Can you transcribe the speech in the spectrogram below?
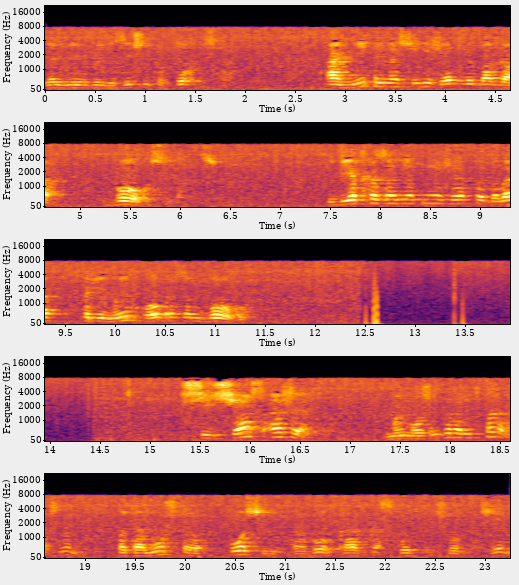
я имею в виду язычников до Христа. Они приносили жертвы богам, Богу следовать. Ветхозаветная жертва была прямым образом Богу. Сейчас о жертве мы можем говорить по-разному, потому что после того, как Господь пришел на землю,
